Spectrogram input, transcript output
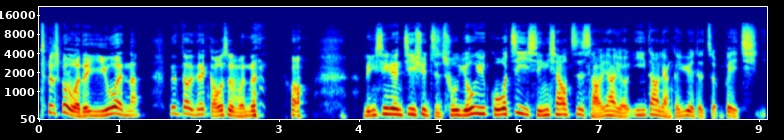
这是我的疑问呢、啊，这到底在搞什么呢？哦林信任继续指出，由于国际行销至少要有一到两个月的准备期，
